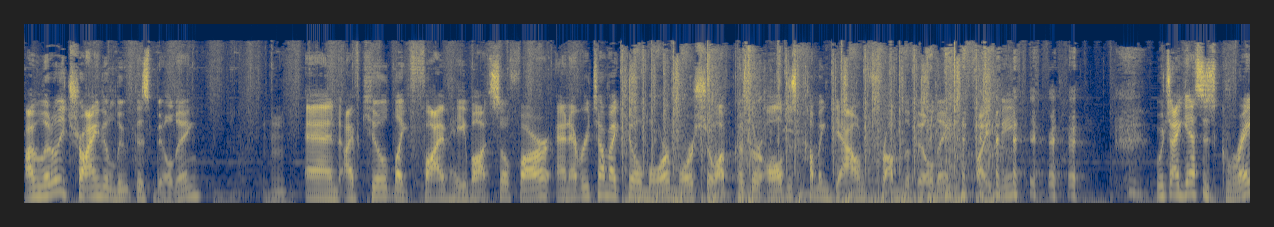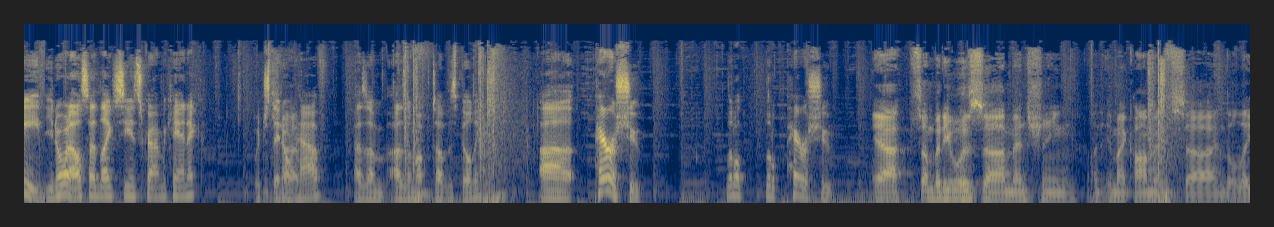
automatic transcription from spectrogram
I'm literally trying to loot this building, and I've killed like five Haybots so far. And every time I kill more, more show up because they're all just coming down from the building to fight me. Which I guess is great. You know what else I'd like to see in Scrap Mechanic? Which they don't that? have as I'm as I'm up top of this building. Uh parachute. Little little parachute. Yeah, somebody was uh, mentioning in my comments uh, in the la-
